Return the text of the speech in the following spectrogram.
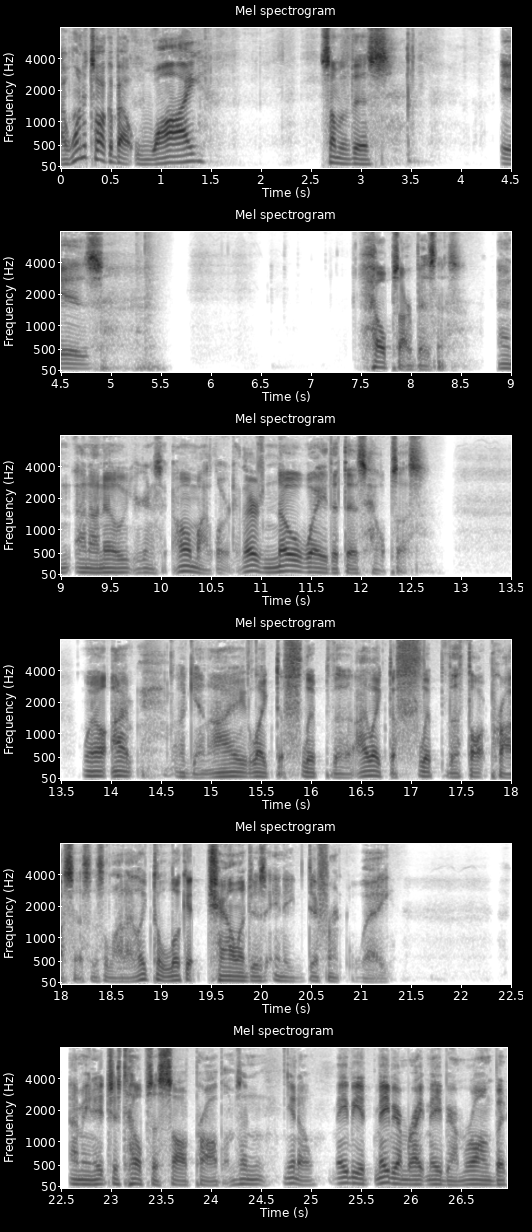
I want to talk about why some of this is helps our business. And and I know you're going to say, "Oh my lord, there's no way that this helps us." Well, I again, I like to flip the I like to flip the thought processes a lot. I like to look at challenges in a different way. I mean, it just helps us solve problems. And, you know, maybe it maybe I'm right, maybe I'm wrong, but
